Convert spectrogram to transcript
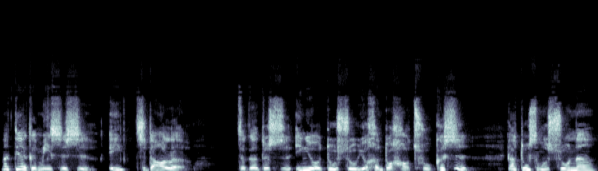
那第二个迷失是，诶，知道了这个就是婴幼儿读书有很多好处，可是要读什么书呢？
